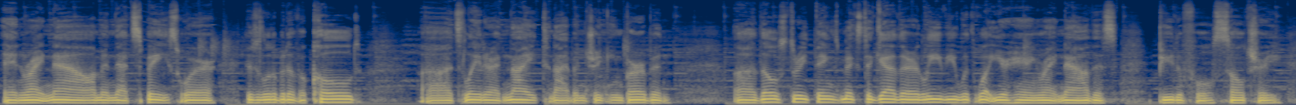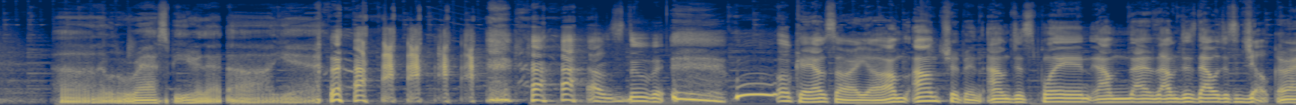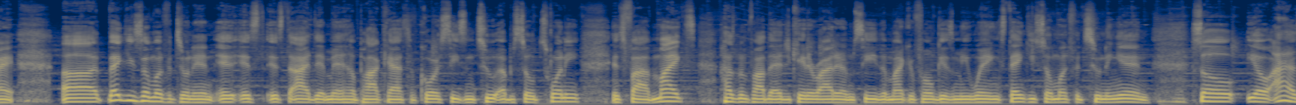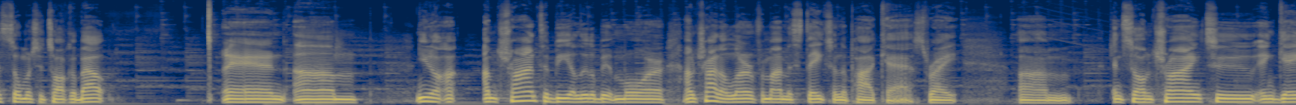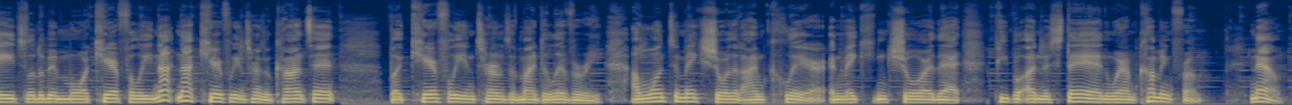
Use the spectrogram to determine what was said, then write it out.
And right now, I'm in that space where there's a little bit of a cold. Uh, it's later at night, and I've been drinking bourbon. Uh, those three things mixed together leave you with what you're hearing right now this beautiful, sultry, uh, that little raspy, hear that? Uh, yeah. I'm stupid. Okay, I'm sorry, y'all. I'm I'm tripping. I'm just playing. I'm I'm just that was just a joke. All right. Uh, thank you so much for tuning in. It, it's it's the Idea Manhood podcast, of course, season two, episode twenty. It's five mics. Husband, father, educator, writer, MC. The microphone gives me wings. Thank you so much for tuning in. So, yo, I have so much to talk about, and um, you know, I, I'm trying to be a little bit more. I'm trying to learn from my mistakes on the podcast, right? Um, and so I'm trying to engage a little bit more carefully, not not carefully in terms of content, but carefully in terms of my delivery. I want to make sure that I'm clear and making sure that people understand where I'm coming from. Now,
